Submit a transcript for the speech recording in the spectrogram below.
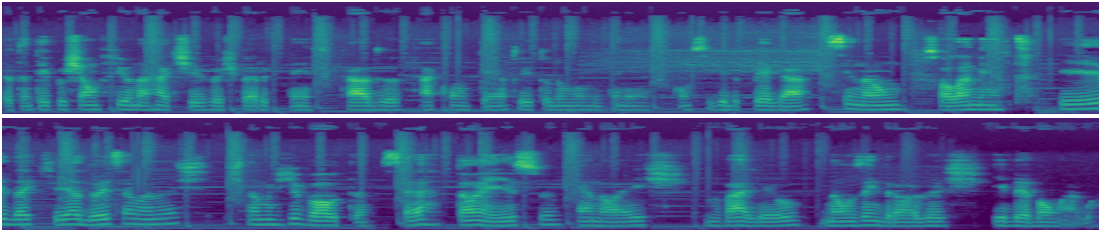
Eu tentei puxar um fio narrativo, eu espero que tenha ficado a contento e todo mundo tenha conseguido pegar. Se não, só lamento. E daqui a duas semanas estamos de volta, certo? Então é isso, é nós. Valeu, não usem drogas e bebam água.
